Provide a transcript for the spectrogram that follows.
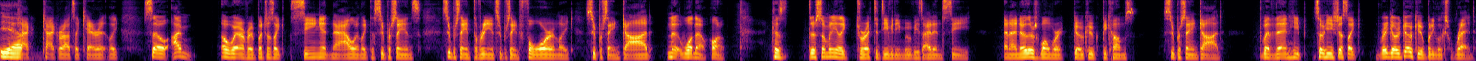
Yeah, Kak- Kakarot's like carrot. Like, so I'm aware of it, but just like seeing it now and like the Super Saiyans, Super Saiyan 3 and Super Saiyan 4 and like Super Saiyan God. No, well, no, hold on. Cause there's so many like direct to DVD movies I didn't see. And I know there's one where Goku becomes Super Saiyan God, but then he, so he's just like regular Goku, but he looks red.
